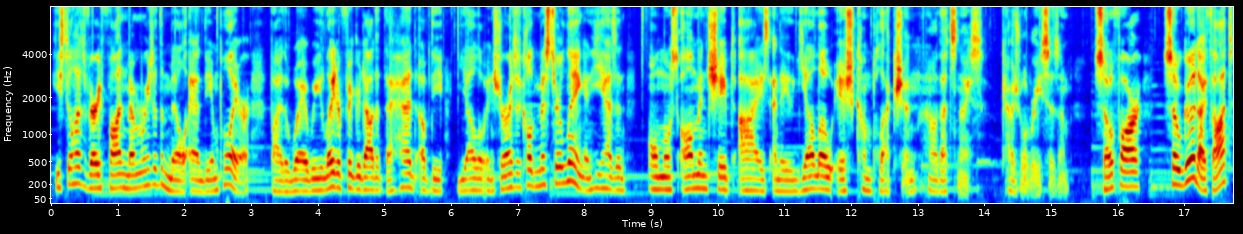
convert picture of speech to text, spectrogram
he still has very fond memories of the mill and the employer. By the way, we later figured out that the head of the Yellow Insurance is called Mr. Ling, and he has an almost almond shaped eyes and a yellowish complexion. Oh, that's nice. Casual racism. So far, so good, I thought,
